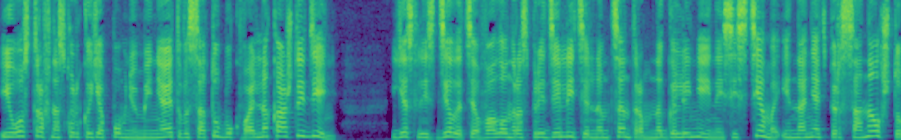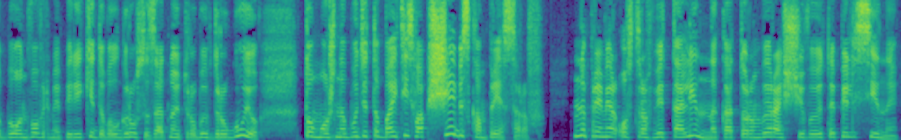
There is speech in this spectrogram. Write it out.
и остров, насколько я помню, меняет высоту буквально каждый день. Если сделать Авалон распределительным центром многолинейной системы и нанять персонал, чтобы он вовремя перекидывал груз из одной трубы в другую, то можно будет обойтись вообще без компрессоров. Например, остров Виталин, на котором выращивают апельсины,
